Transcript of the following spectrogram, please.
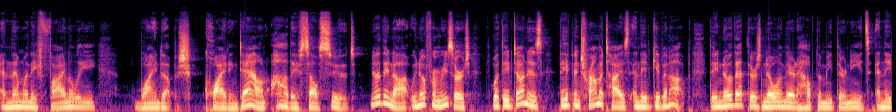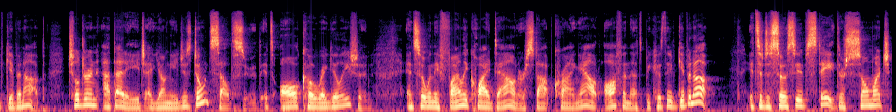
and then when they finally wind up quieting down, ah, they've self soothed. No, they're not. We know from research what they've done is they've been traumatized and they've given up. They know that there's no one there to help them meet their needs and they've given up. Children at that age, at young ages, don't self soothe. It's all co regulation. And so when they finally quiet down or stop crying out, often that's because they've given up. It's a dissociative state. There's so much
